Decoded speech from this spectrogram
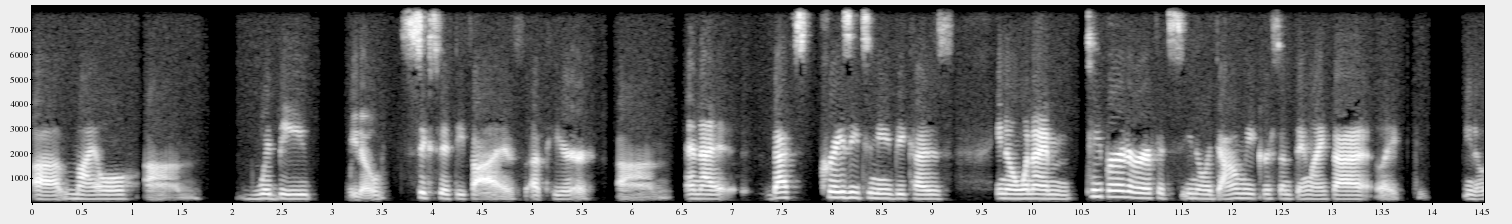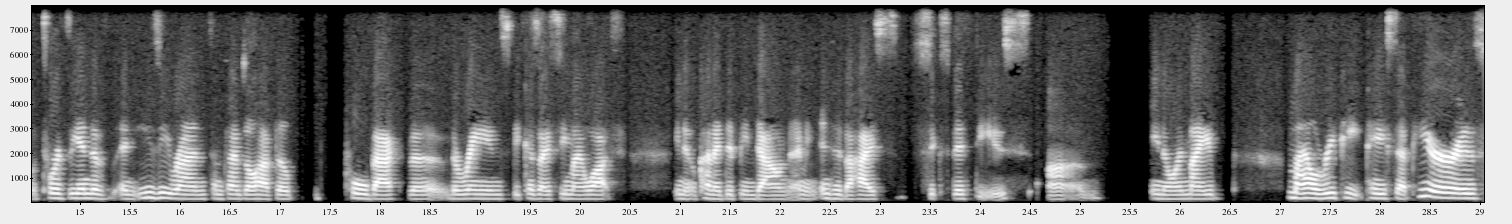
uh, mile um, would be, you know, 655 up here. Um, and I, that's crazy to me because, you know, when I'm tapered or if it's, you know, a down week or something like that, like, you know, towards the end of an easy run, sometimes I'll have to pull back the, the reins because I see my watch you know, kind of dipping down, I mean, into the high 650s. Um, you know, and my mile repeat pace up here is,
